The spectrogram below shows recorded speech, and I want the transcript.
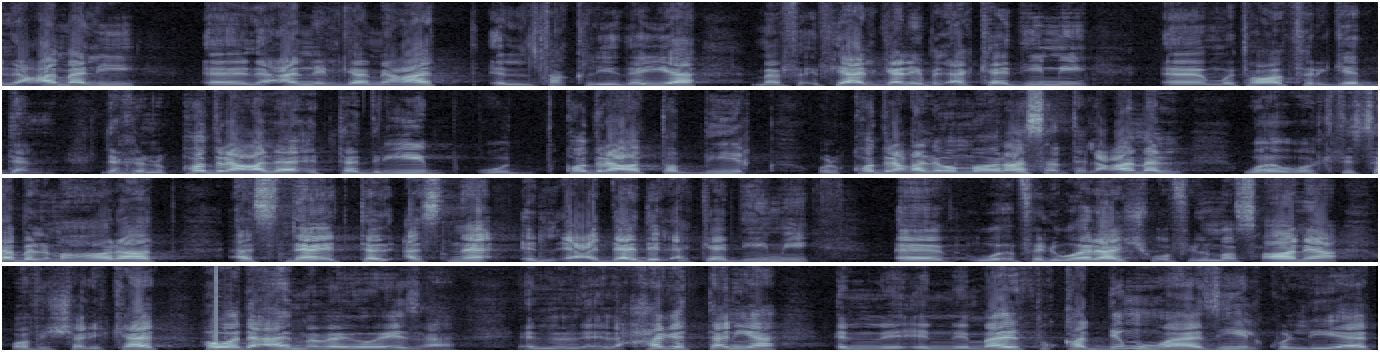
العملي آه، لأن الجامعات التقليدية فيها الجانب الأكاديمي آه، متوفر جدا لكن القدرة على التدريب والقدرة على التطبيق والقدرة على ممارسة العمل واكتساب المهارات أثناء. أثناء الإعداد الأكاديمي آه، في الورش وفي المصانع وفي الشركات هو ده أهم ما يميزها ال- الحاجة الثانية ان إن ما تقدمه هذه الكليات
